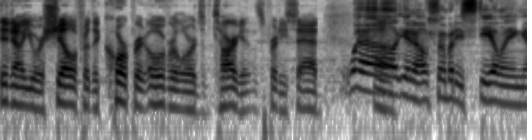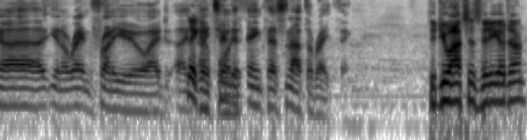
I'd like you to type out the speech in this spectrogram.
Didn't know you were shill for the corporate overlords of Target. That's pretty sad. Well, um, you know, if somebody's stealing, uh, you know, right in front of you, I, I, I tend to it. think that's not the right thing. Did you watch this video, John?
